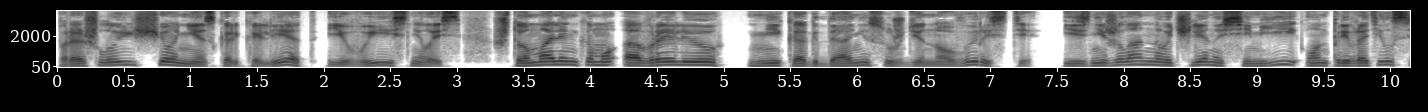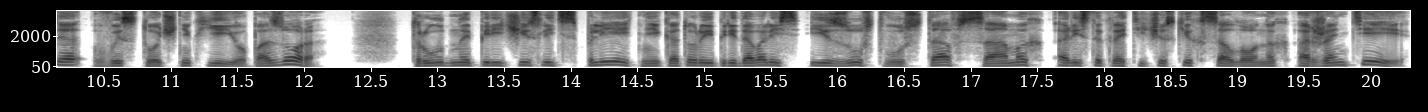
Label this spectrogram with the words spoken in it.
Прошло еще несколько лет, и выяснилось, что маленькому Аврелию никогда не суждено вырасти. Из нежеланного члена семьи он превратился в источник ее позора. Трудно перечислить сплетни, которые передавались из уст в уста в самых аристократических салонах Аржантеи,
